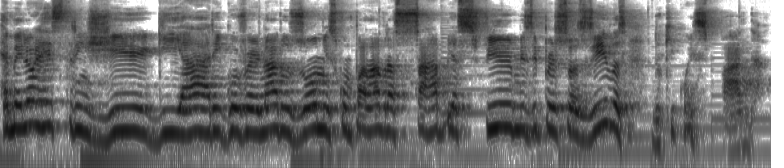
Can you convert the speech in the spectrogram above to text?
É melhor restringir, guiar e governar os homens com palavras sábias, firmes e persuasivas do que com a espada.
